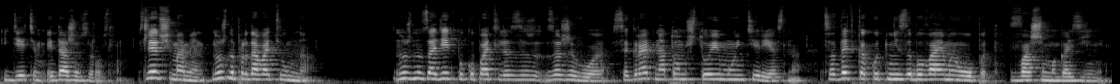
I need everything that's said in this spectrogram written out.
и детям, и даже взрослым. Следующий момент. Нужно продавать умно. Нужно задеть покупателя за, за живое, сыграть на том, что ему интересно, создать какой-то незабываемый опыт в вашем магазине.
